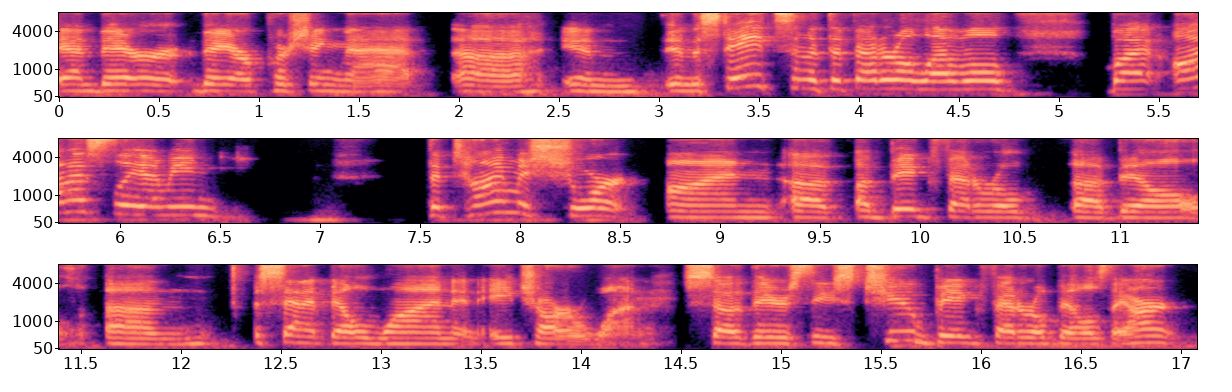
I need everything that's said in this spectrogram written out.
and they're they are pushing that uh, in in the states and at the federal level but honestly i mean the time is short on a, a big federal uh, bill, um, Senate Bill 1 and H.R. 1. So there's these two big federal bills. They aren't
